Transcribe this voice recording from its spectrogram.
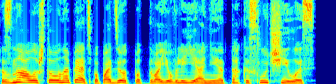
«Знала, что он опять попадет под твое влияние. Так и случилось».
